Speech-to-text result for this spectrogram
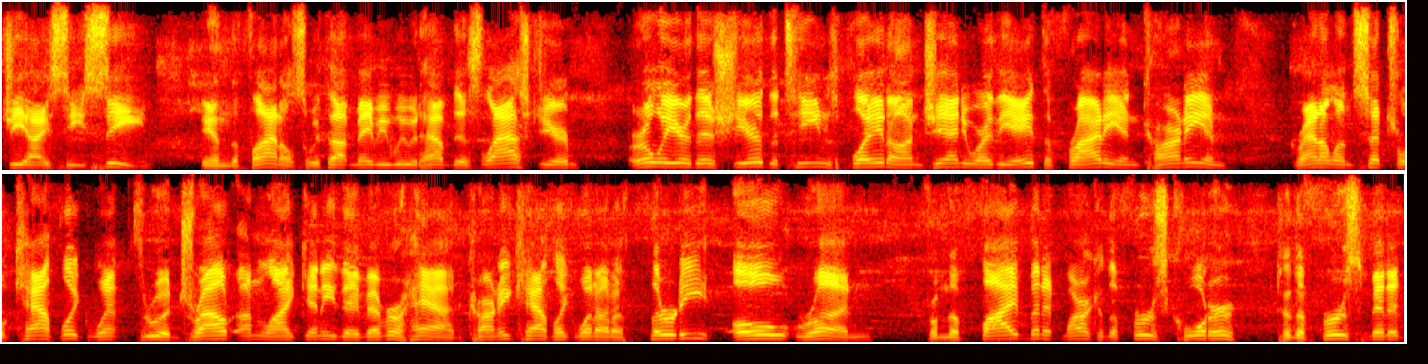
GICC in the finals. So we thought maybe we would have this last year. Earlier this year, the teams played on January the 8th, a Friday in Kearney, and Grand Island Central Catholic went through a drought unlike any they've ever had. Kearney Catholic went on a 30 0 run from the five minute mark of the first quarter to the first minute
